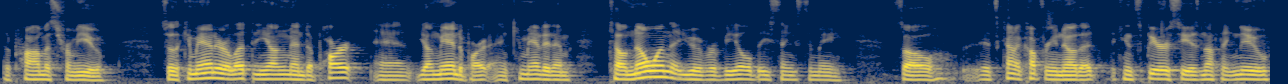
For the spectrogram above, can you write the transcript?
the promise from you. So the commander let the young men depart, and young man depart, and commanded him, "Tell no one that you have revealed these things to me." So it's kind of comforting to know that the conspiracy is nothing new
